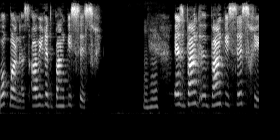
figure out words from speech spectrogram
მოყვანას, ავიღეთ ბანკის სესხი. ეს ბანკ ბანკის სესხი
